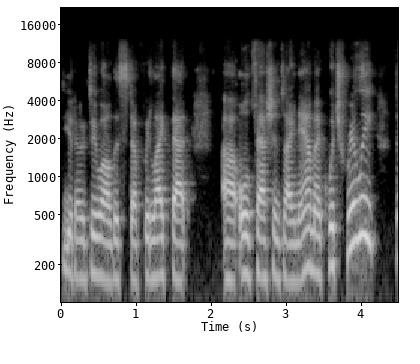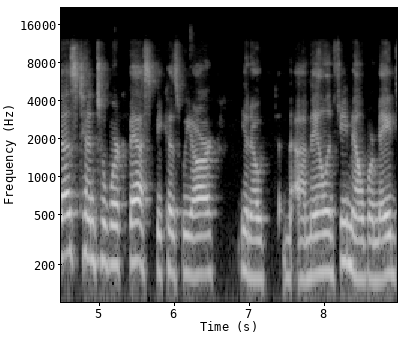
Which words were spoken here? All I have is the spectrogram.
you know, do all this stuff. We like that uh, old-fashioned dynamic, which really does tend to work best because we are, you know, uh, male and female. were made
